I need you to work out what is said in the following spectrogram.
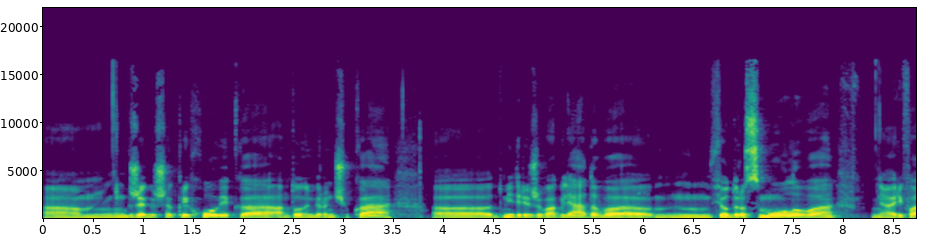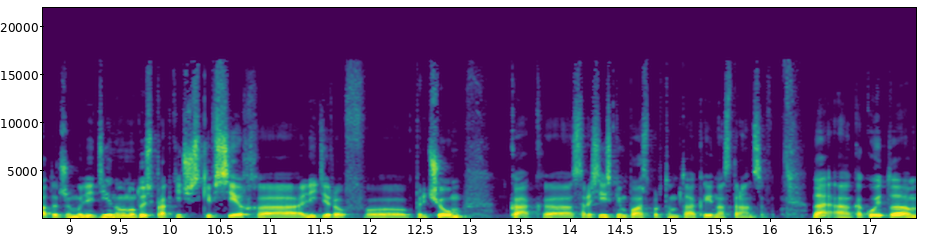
эм, Гжегоша Криховика, Антона Миранчука, э, Дмитрия Живоглядова, Федора Смолова, э, Рифата Джамалединова, ну, то есть практически всех лидеров, причем как э, с российским паспортом, так и иностранцев. Да, а какой-то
